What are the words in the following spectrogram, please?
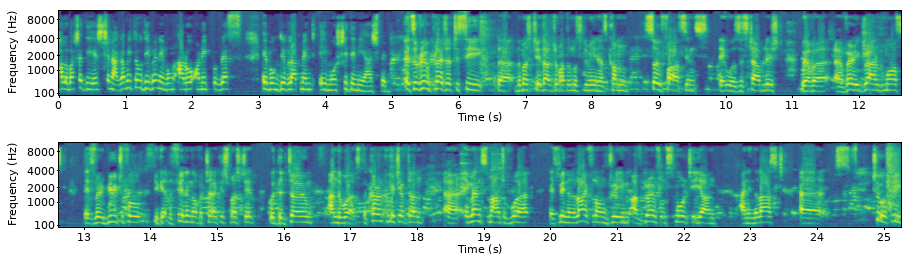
ভালোবাসা দিয়ে এসছেন আগামীতেও দিবেন এবং আরো অনেক প্রোগ্রেস এবং ডেভেলপমেন্ট এই মসজিদে নিয়ে আসবেন It's a real pleasure to see that the Masjid Al Jamaat Al Muslimin has come so far since it was established. We have a, a very grand mosque. It's very beautiful. You get the feeling of a Turkish masjid with the dome and the works. The current committee have done uh, immense amount of work. It's been a lifelong dream. I've grown from small to young, and in the last uh, two or three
